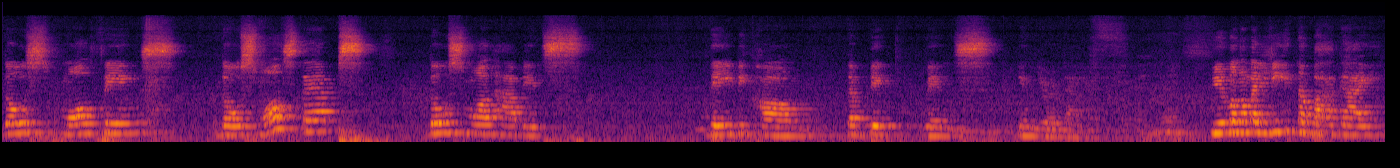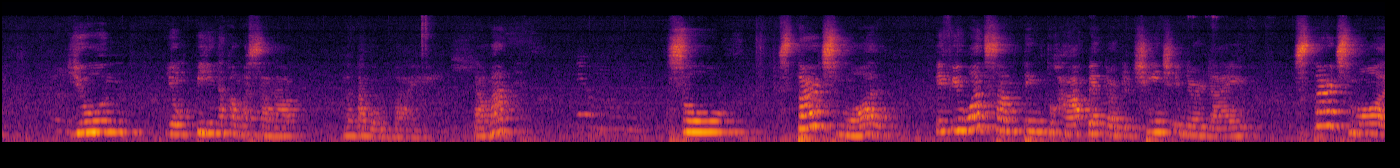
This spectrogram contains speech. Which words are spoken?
Those small things, those small steps, those small habits, they become the big wins in your life. Yung mga maliliit na bagay, yun yung pinakamasarap na tagumpay. Tama? So, start small. If you want something to happen or to change in your life, start small.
